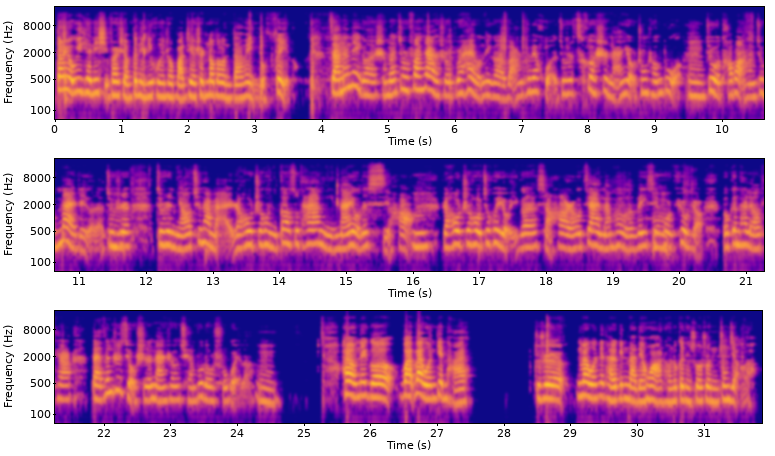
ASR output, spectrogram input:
当有一天你媳妇儿想跟你离婚的时候，把这些事儿闹到了你单位，你就废了。咱们那个什么，就是放假的时候，不是还有那个网上特别火的，就是测试男友忠诚度，嗯就有淘宝上就卖这个的，就是就是你要去那儿买，然后之后你告诉他你男友的喜好，嗯然后之后就会有一个小号，然后加你男朋友的微信或者 QQ，、然后跟他聊天儿，百分之九十的男生全部都出轨了。嗯，还有那个外外国人电台，就是外国电台就给你打电话，然后就跟你说说你中奖了，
